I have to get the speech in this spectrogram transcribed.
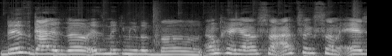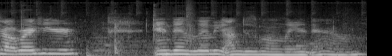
this gotta go. It's making me look bold okay y'all so i took some edge out right here. And then literally i'm just gonna lay it down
